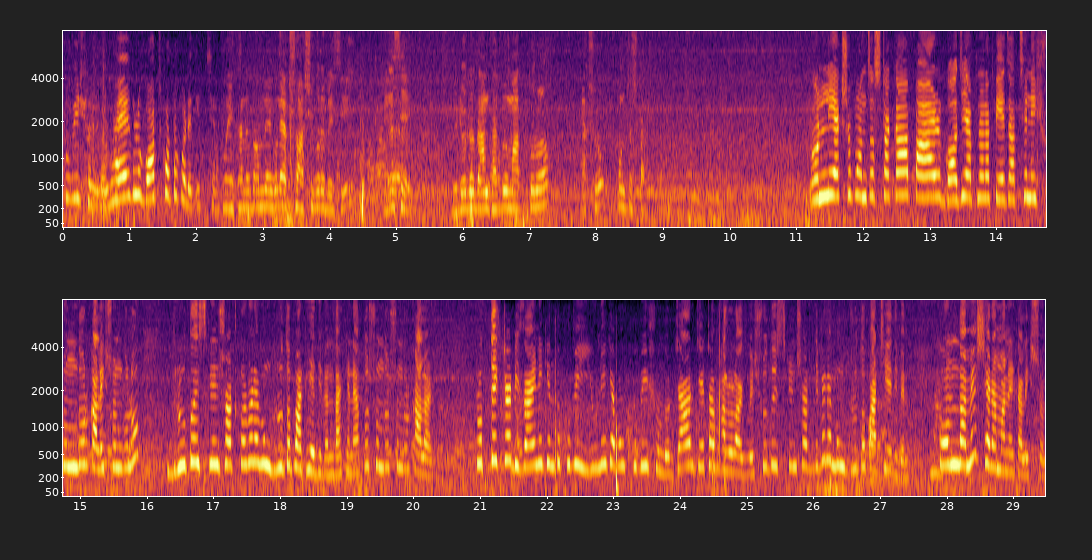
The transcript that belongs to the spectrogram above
খুবই সুন্দর। ভাই এগুলো গজ কত করে দিচ্ছেন? এখানে তো আমরা এগুলো একশো আশি করে বেশি ঠিক আছে? ভিডিওতে দাম থাকবে মাত্র একশো পঞ্চাশ টাকা। অনলি একশো পঞ্চাশ টাকা পার গজে আপনারা পেয়ে যাচ্ছেন এই সুন্দর কালেকশনগুলো দ্রুত স্ক্রিনশট করবেন এবং দ্রুত পাঠিয়ে দিবেন। দেখেন এত সুন্দর সুন্দর কালার প্রত্যেকটা ডিজাইনই কিন্তু খুবই ইউনিক এবং খুবই সুন্দর। যার যেটা ভালো লাগবে, শুধু স্ক্রিনশট দিবেন এবং দ্রুত পাঠিয়ে দিবেন। কম দামে সেরা মানের কালেকশন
